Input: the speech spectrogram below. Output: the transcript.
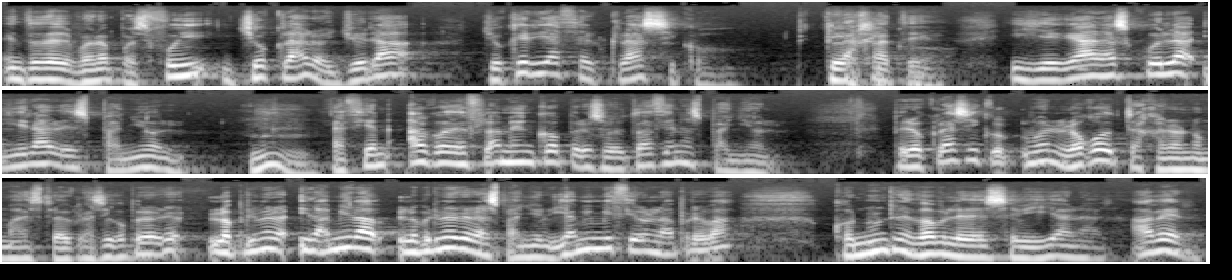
Entonces, bueno, pues fui, yo claro, yo era, yo quería hacer clásico. Clásico. Fíjate. Y llegué a la escuela y era de español. Y hacían algo de flamenco, pero sobre todo hacían español. Pero clásico, bueno, luego trajeron un maestro de clásico, pero lo primero, y a mí la- lo primero era español. Y a mí me hicieron la prueba con un redoble de sevillanas. A ver,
